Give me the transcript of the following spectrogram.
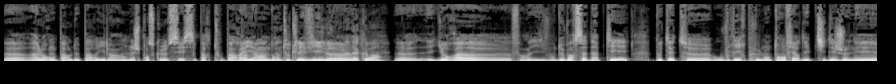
Euh, alors on parle de Paris là, hein, mais je pense que c'est partout pareil hein, dans, toutes les villes. on euh, d'accord. euh, il y aura, enfin, ils vont devoir s'adapter, peut-être ouvrir plus longtemps, faire des petits déjeuners,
